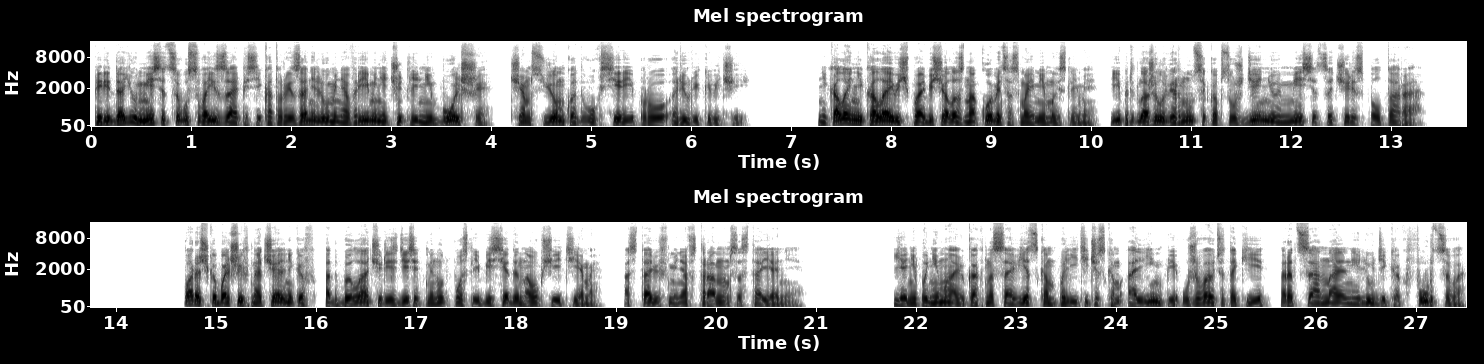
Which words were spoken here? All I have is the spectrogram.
Передаю Месяцеву свои записи, которые заняли у меня времени чуть ли не больше, чем съемка двух серий про Рюриковичей. Николай Николаевич пообещал ознакомиться с моими мыслями и предложил вернуться к обсуждению месяца через полтора. Парочка больших начальников отбыла через 10 минут после беседы на общие темы, оставив меня в странном состоянии. Я не понимаю, как на советском политическом Олимпе уживаются такие рациональные люди, как Фурцева,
